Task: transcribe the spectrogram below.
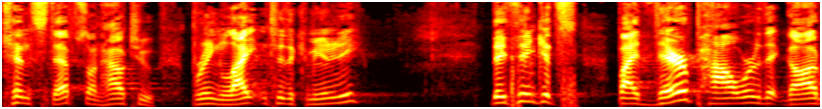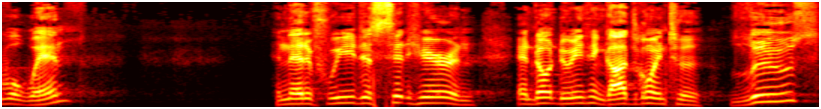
ten steps on how to bring light into the community. They think it's by their power that God will win, and that if we just sit here and, and don't do anything, God's going to lose.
